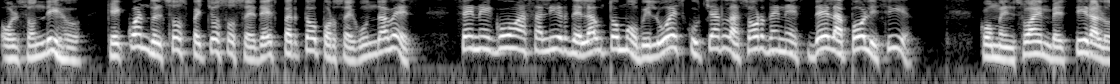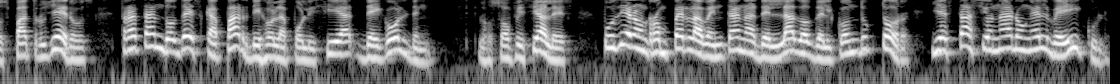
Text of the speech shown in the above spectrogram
Olson dijo que cuando el sospechoso se despertó por segunda vez, se negó a salir del automóvil o a escuchar las órdenes de la policía. Comenzó a embestir a los patrulleros, tratando de escapar, dijo la policía de Golden. Los oficiales pudieron romper la ventana del lado del conductor y estacionaron el vehículo.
